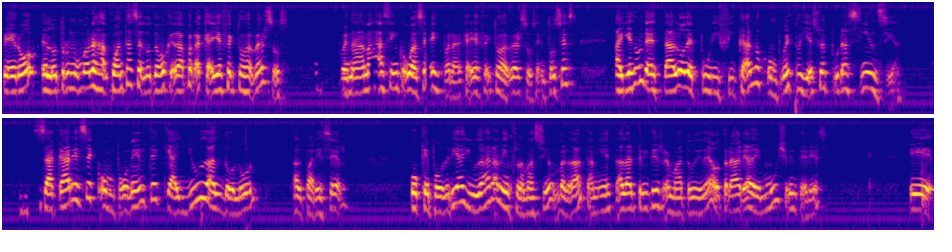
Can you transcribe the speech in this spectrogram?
pero el otro número es a cuántas se lo tengo que dar para que haya efectos adversos. Pues nada más a 5 o a 6 para que haya efectos adversos. Entonces, ahí es donde está lo de purificar los compuestos y eso es pura ciencia. Sacar ese componente que ayuda al dolor, al parecer, o que podría ayudar a la inflamación, ¿verdad? También está la artritis reumatoidea, otra área de mucho interés. Eh,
